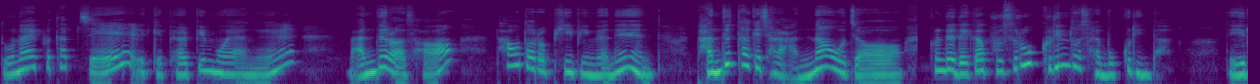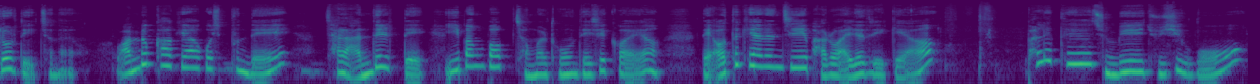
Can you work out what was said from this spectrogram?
노나이프 탑재에 이렇게 별빛 모양을 만들어서 파우더로 비비면은 반듯하게 잘 안 나오죠. 그런데 내가 붓으로 그림도 잘 못 그린다. 네, 이럴 때 있잖아요. 완벽하게 하고 싶은데 잘 안 될 때 이 방법 정말 도움 되실 거예요. 네, 어떻게 하는지 바로 알려드릴게요. 팔레트 준비해 주시고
